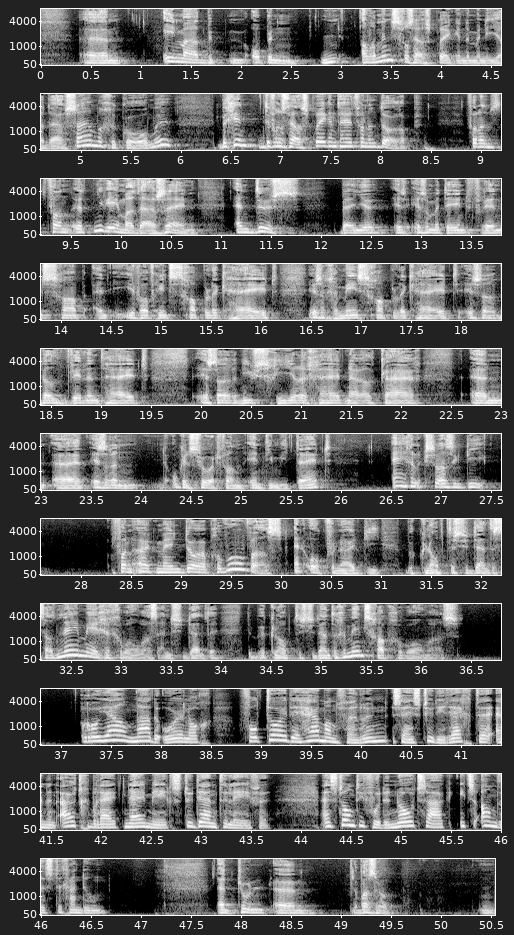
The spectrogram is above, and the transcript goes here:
uh, eenmaal op een allerminst vanzelfsprekende manier daar samengekomen... begint de vanzelfsprekendheid van een dorp. Van het, van het niet eenmaal daar zijn. En dus ben je, is, is er meteen vriendschap en in ieder geval vriendschappelijkheid. Is er gemeenschappelijkheid, is er welwillendheid... is er nieuwsgierigheid naar elkaar... En uh, is er een, ook een soort van intimiteit. Eigenlijk zoals ik die vanuit mijn dorp gewoon was. En ook vanuit die beknopte studentenstad Nijmegen gewoon was. En de, studenten, de beknopte studentengemeenschap gewoon was. Royaal na de oorlog voltooide Herman van Run zijn studie rechten... en een uitgebreid Nijmeeg studentenleven. En stond hij voor de noodzaak iets anders te gaan doen. En toen uh, was er,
